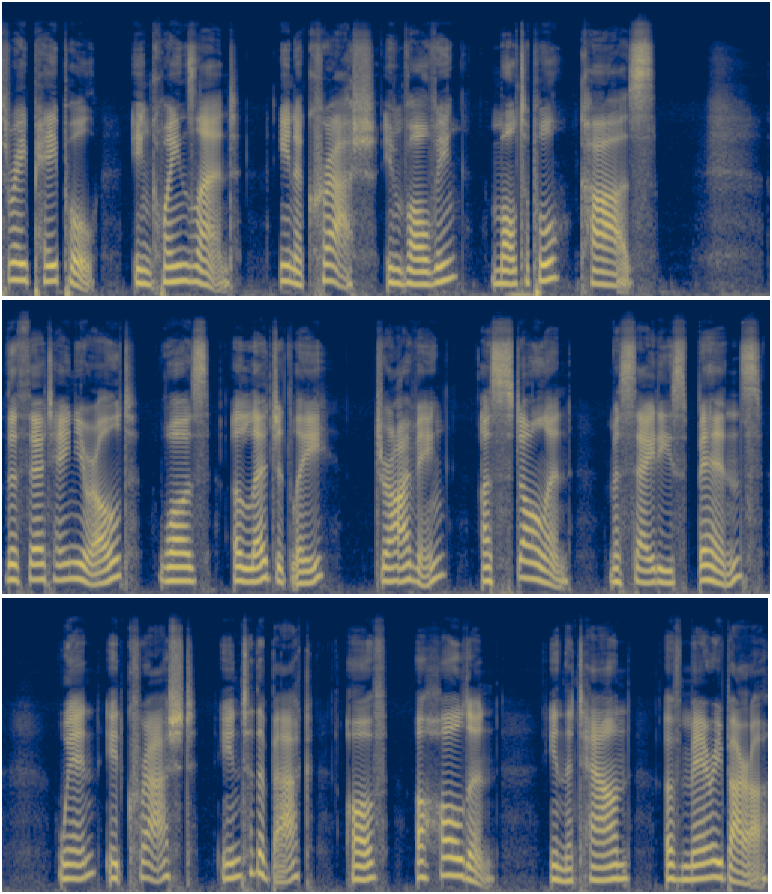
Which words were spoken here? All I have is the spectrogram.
three people in Queensland in a crash involving multiple cars. The 13 year old was allegedly driving a stolen Mercedes Benz when it crashed into the back of a Holden in the town of Maryborough,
